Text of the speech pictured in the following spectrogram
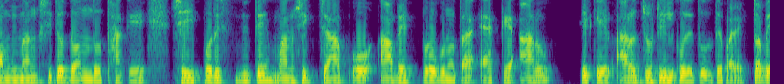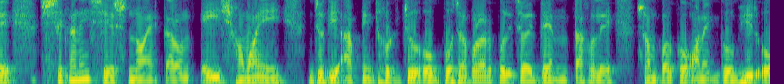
অমীমাংসিত দ্বন্দ্ব থাকে, সেই পরিস্থিতিতে মানসিক চাপ ও আবেগ প্রবণতা একে আরও একে আরও জটিল করে তুলতে পারে। তবে সেখানেই শেষ নয়, কারণ এই সময়েই যদি আপনি ধৈর্য ও বোঝাপড়ার পরিচয় দেন, তাহলে সম্পর্ক অনেক গভীর ও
